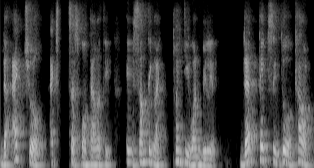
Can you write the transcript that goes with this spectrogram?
the actual excess mortality is something like 21 billion. That takes into account,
